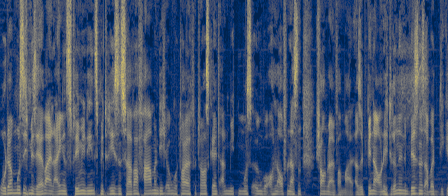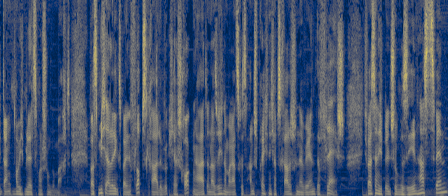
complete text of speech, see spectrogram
Oder muss ich mir selber einen eigenen Streamingdienst mit riesen Serverfarmen, die ich irgendwo teuer für teures Geld anbieten muss, irgendwo auch laufen lassen? Schauen wir einfach mal. Also ich bin da auch nicht drin in dem Business Business, aber die Gedanken habe ich mir letztes Mal schon gemacht. Was mich allerdings bei den Flops gerade wirklich erschrocken hat, und das will ich nochmal ganz kurz ansprechen, ich habe es gerade schon erwähnt, The Flash. Ich weiß ja nicht, ob du ihn schon gesehen hast, Sven.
